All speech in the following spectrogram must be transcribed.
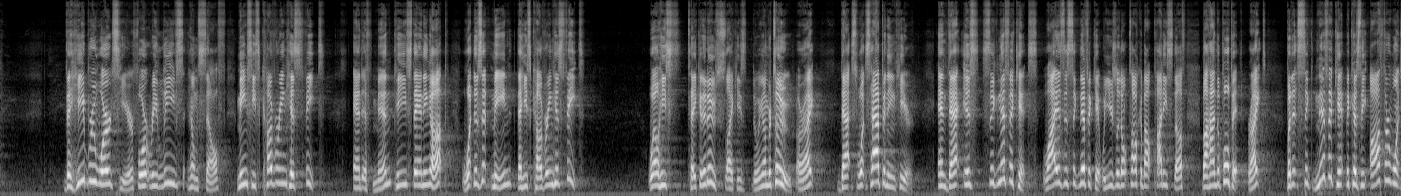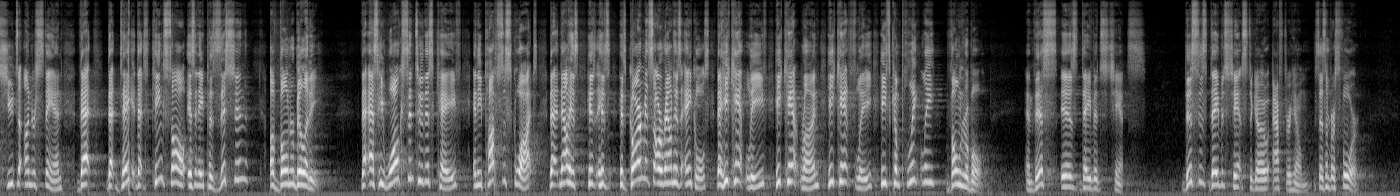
The Hebrew words here for relieves himself means he's covering his feet. And if men pee standing up, what does it mean that he's covering his feet? Well, he's taking a deuce like he's doing number two, all right? That's what's happening here. And that is significant. Why is this significant? We usually don't talk about potty stuff behind the pulpit, right? But it's significant because the author wants you to understand that, that, day, that King Saul is in a position of vulnerability. That as he walks into this cave and he pops a squat, that now his, his, his, his garments are around his ankles, that he can't leave, he can't run, he can't flee, he's completely vulnerable. And this is David's chance. This is David's chance to go after him. It says in verse 4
